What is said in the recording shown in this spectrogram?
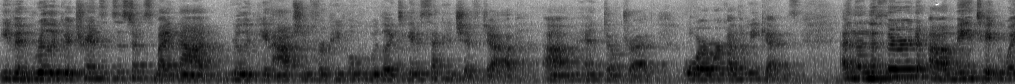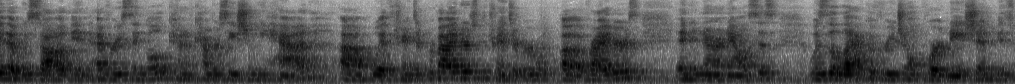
even really good transit systems might not really be an option for people who would like to get a second shift job um, and don't drive or work on the weekends. And then the third uh, main takeaway that we saw in every single kind of conversation we had um, with transit providers, with transit uh, riders, and in our analysis was the lack of regional coordination is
